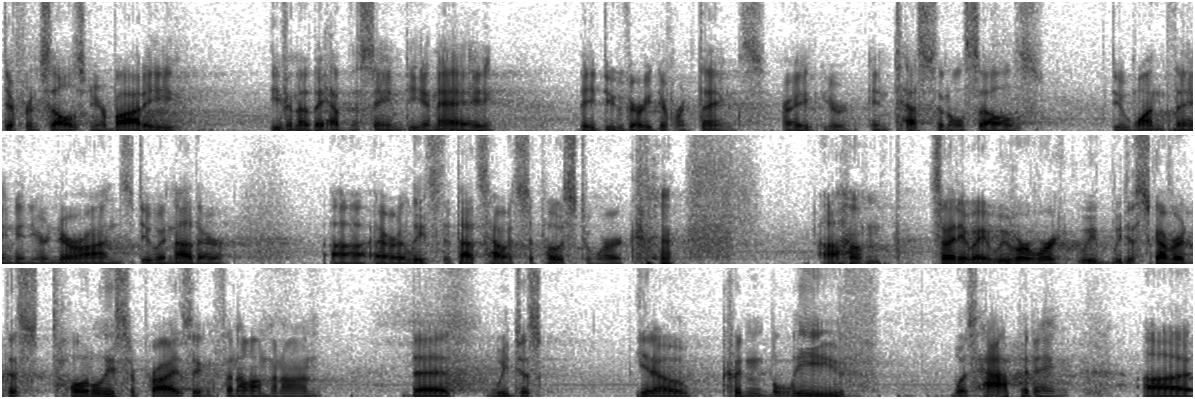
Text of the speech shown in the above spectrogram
different cells in your body, even though they have the same DNA, they do very different things, right? Your intestinal cells do one thing and your neurons do another, uh, or at least that that's how it's supposed to work. um, so anyway, we were work, we, we discovered this totally surprising phenomenon that we just, you know, couldn't believe was happening. Uh,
